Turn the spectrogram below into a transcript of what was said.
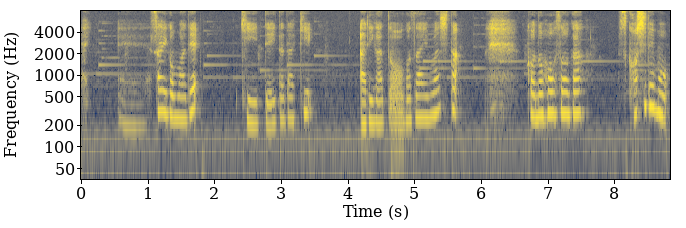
はい、えー、最後まで聞いていただきありがとうございました。この放送が少しでも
